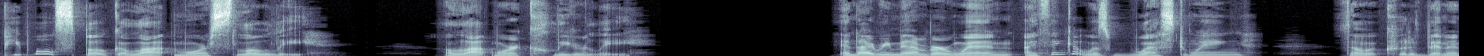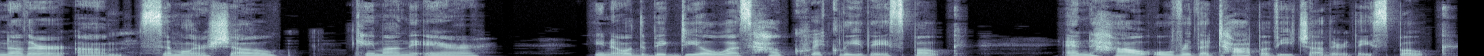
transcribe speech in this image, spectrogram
people spoke a lot more slowly, a lot more clearly. And I remember when I think it was West Wing, though it could have been another um, similar show, came on the air. You know, the big deal was how quickly they spoke and how over the top of each other they spoke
